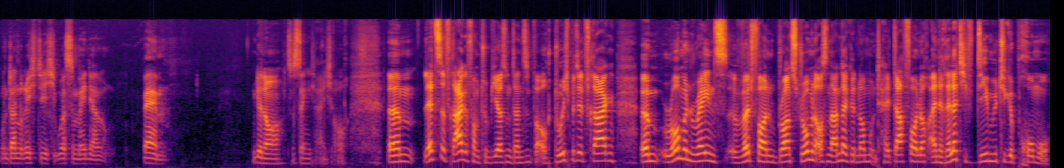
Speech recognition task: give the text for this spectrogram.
und dann richtig WrestleMania, bam, Genau, das denke ich eigentlich auch. Ähm, letzte Frage vom Tobias und dann sind wir auch durch mit den Fragen. Ähm, Roman Reigns wird von Braun Strowman auseinandergenommen und hält davor noch eine relativ demütige Promo.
